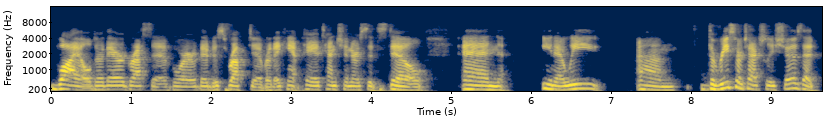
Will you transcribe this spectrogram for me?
wild or they're aggressive or they're disruptive or they can't pay attention or sit still. And, you know, we, um, the research actually shows that,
